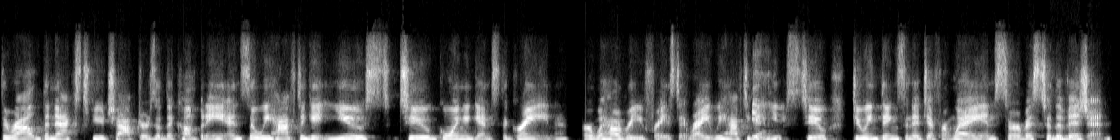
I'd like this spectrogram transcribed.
throughout the next few chapters of the company. And so we have to get used to going against the grain or however you phrased it, right? We have to get yeah. used to doing things in a different way in service to the vision.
